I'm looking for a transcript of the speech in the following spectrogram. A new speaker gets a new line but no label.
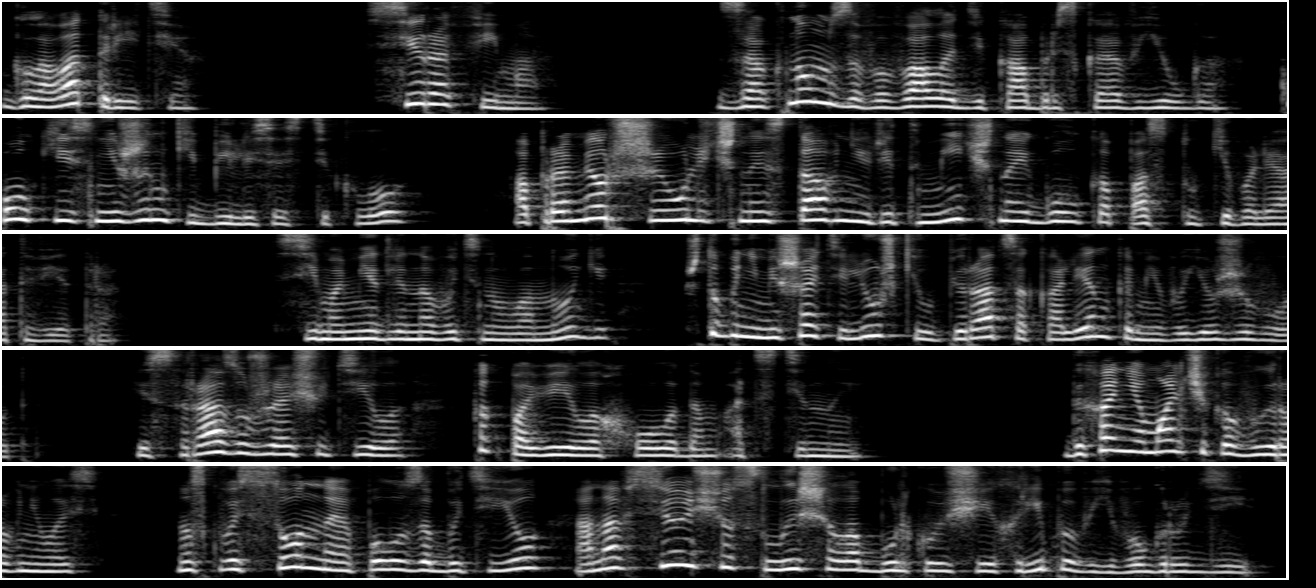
Глава третья. Серафима. За окном завывала декабрьская вьюга. Колкие снежинки бились о стекло, а промерзшие уличные ставни ритмично и гулко постукивали от ветра. Сима медленно вытянула ноги, чтобы не мешать Илюшке упираться коленками в ее живот, и сразу же ощутила, как повеяло холодом от стены. Дыхание мальчика выровнялось, но сквозь сонное полузабытье она все еще слышала булькающие хрипы в его груди.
